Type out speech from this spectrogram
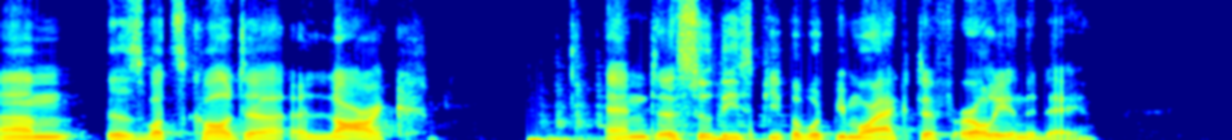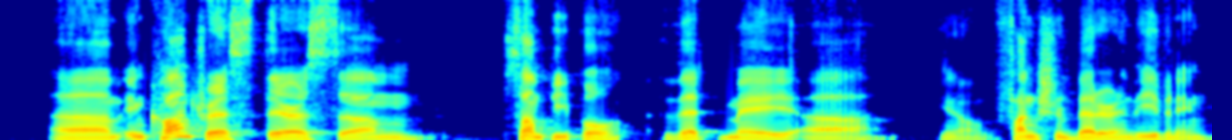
um, this is what's called a, a lark, and uh, so these people would be more active early in the day. Um, in contrast, there's um, some people that may uh, you know function better in the evening.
